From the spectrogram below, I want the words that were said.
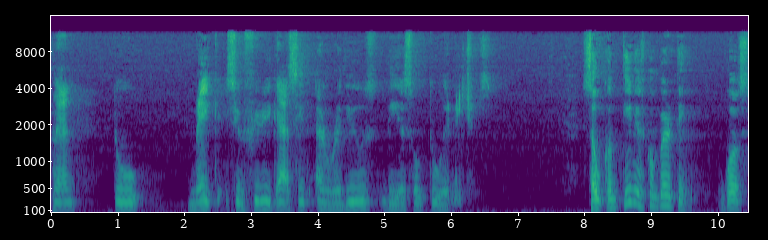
plant to make sulfuric acid and reduce the SO2 emissions. So continuous converting was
